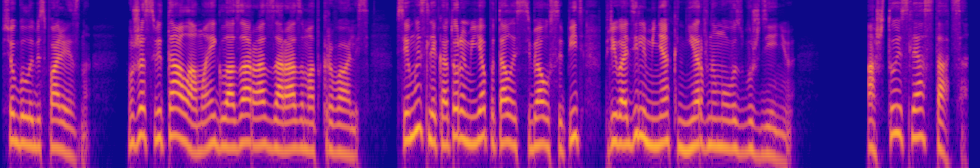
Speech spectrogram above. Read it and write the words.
Все было бесполезно. Уже светало, а мои глаза раз за разом открывались. Все мысли, которыми я пыталась себя усыпить, приводили меня к нервному возбуждению. А что, если остаться?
